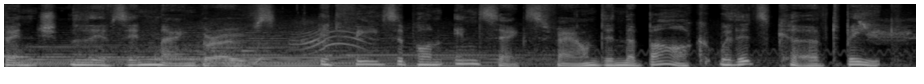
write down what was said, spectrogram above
finch lives in mangroves. It feeds upon insects found in the bark with its curved beak.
